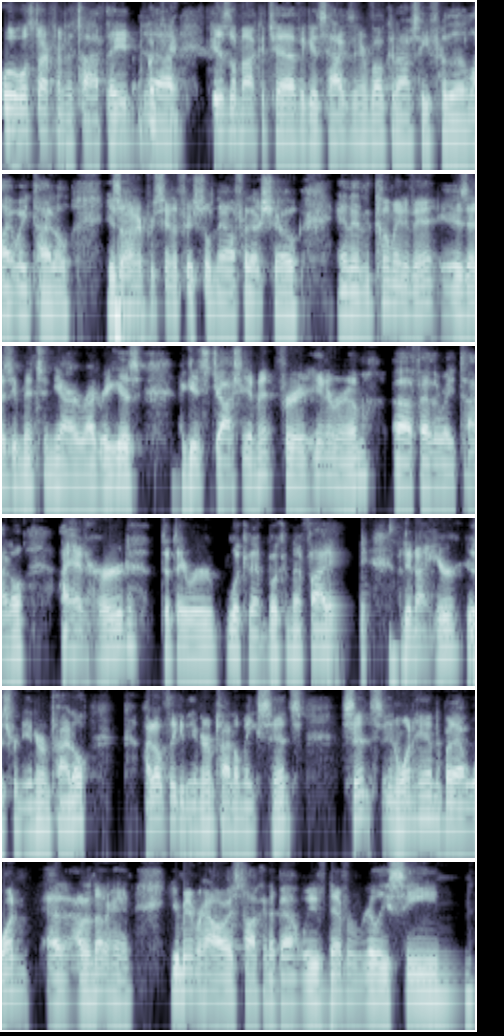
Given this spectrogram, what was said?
we'll we'll start from the top. They Okay. uh, Islam Makhachev against Alexander Volkanovski for the lightweight title is 100 percent official now for that show. And then the co-main event is, as you mentioned, Yair Rodriguez against Josh Emmett for an interim uh, featherweight title. I had heard that they were looking at booking that fight. I did not hear it was for an interim title. I don't think an interim title makes sense. Since in one hand, but at one at, on another hand, you remember how I was talking about we've never really seen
